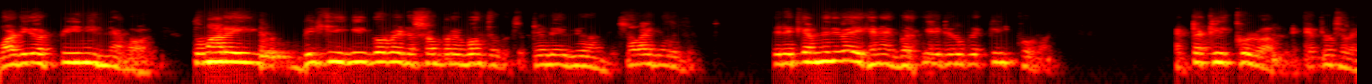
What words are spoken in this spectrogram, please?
what your PIN in never তোমার এই বিক্রি কি করবে? এটা সম্পর্কে বলতে হচ্ছে টেল এভরি সবাইকে বলতে। এটা কেমনে দিবা? এখানে একবার এটার উপরে ক্লিক করবা। একটা ক্লিক করল আপনি প্রথমে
